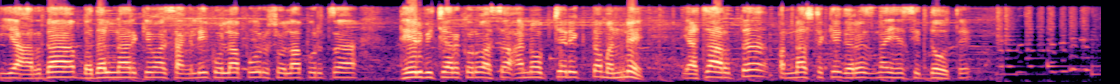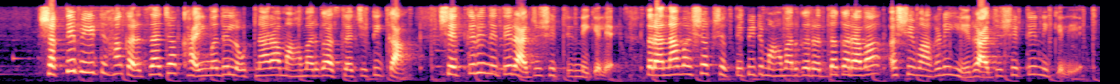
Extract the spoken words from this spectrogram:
या अर्धा बदलणार किंवा सांगली कोल्हापूर सोलापूरचा फेरविचार करू असं अनौपचारिकता म्हणणे याचा अर्थ पन्नास टक्के गरज नाही हे सिद्ध होते. शक्तीपीठ हा कर्जाच्या खाईमध्ये लोटणारा महामार्ग असल्याची टीका शेतकरी नेते राजू शेट्टींनी केली आहे. तर अनावश्यक शक्तीपीठ महामार्ग रद्द करावा अशी मागणीही राजू शेट्टींनी केली आहे.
